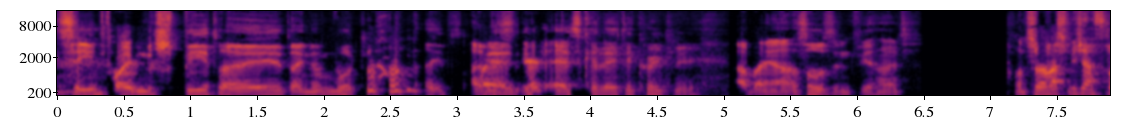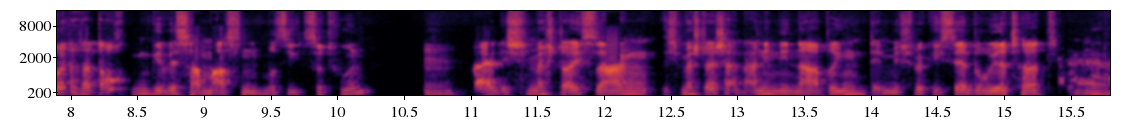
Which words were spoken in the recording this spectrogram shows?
Zehn Folgen später, ey, deine Mutter. da ist Well, alles. that escalated quickly. Aber ja, so sind wir halt. Und zwar, was mich erfreut hat, hat auch in gewissermaßen Musik zu tun. Mhm. Weil ich möchte euch sagen, ich möchte euch ein Anime nahebringen, der mich wirklich sehr berührt hat, Ah.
